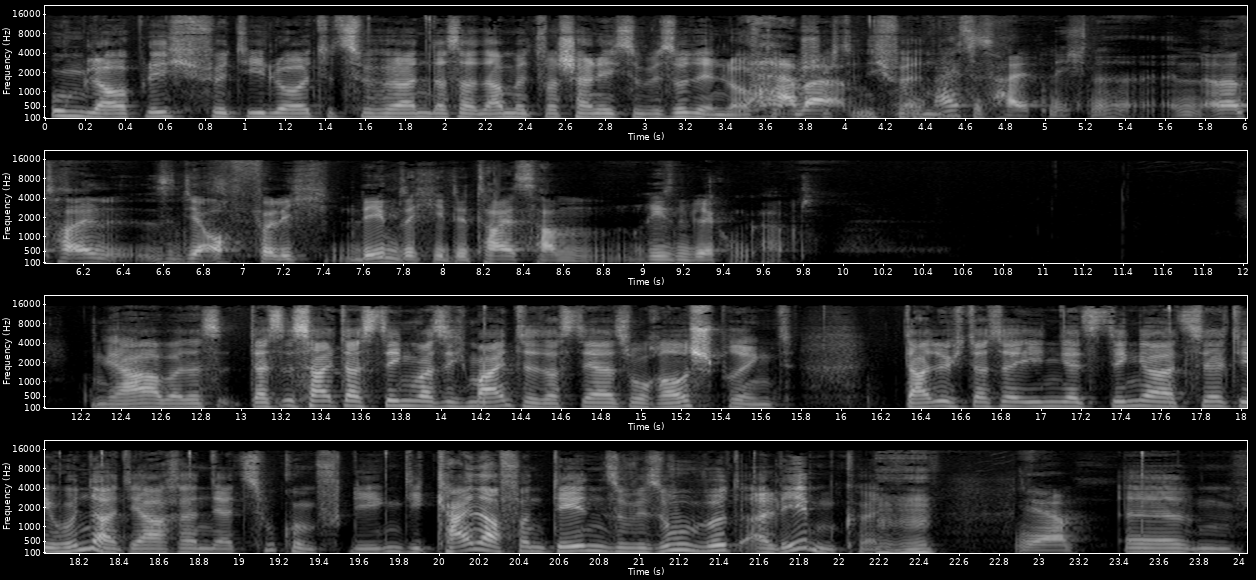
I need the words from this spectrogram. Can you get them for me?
unglaublich für die Leute zu hören, dass er damit wahrscheinlich sowieso den Lauf ja, der Geschichte nicht verändert. Man weiß es halt nicht, ne? In anderen Teilen sind ja auch völlig nebensächliche Details haben Riesenwirkung gehabt. Ja, aber das, das ist halt das Ding, was ich meinte, dass der so rausspringt dadurch, dass er ihnen jetzt Dinge erzählt, die 100 Jahre in der Zukunft liegen, die keiner von denen sowieso wird erleben können, mhm. ja. ähm,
